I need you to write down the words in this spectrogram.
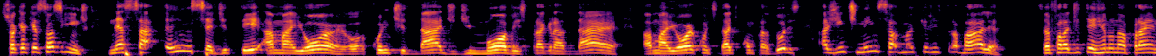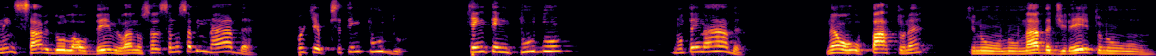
Só que a questão é a seguinte: nessa ânsia de ter a maior quantidade de imóveis para agradar a maior quantidade de compradores, a gente nem sabe mais do que a gente trabalha. Você vai falar de terreno na praia, nem sabe do Laudêmio lá, não sabe, você não sabe nada. Por quê? Porque você tem tudo. Quem tem tudo não tem nada. Não, o pato, né? Que não, não nada direito, não,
